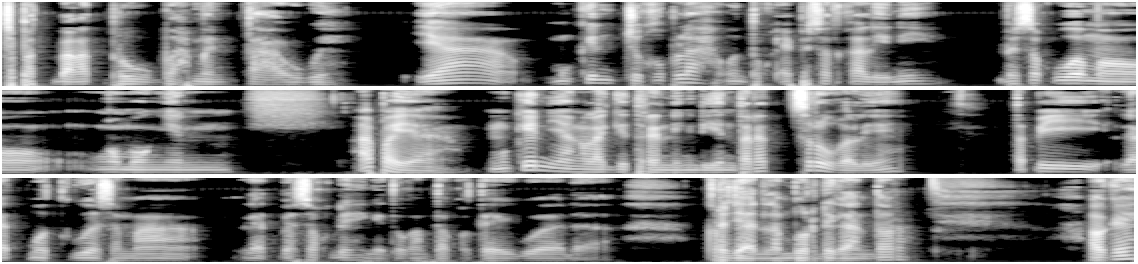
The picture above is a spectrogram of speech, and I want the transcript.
cepat banget berubah men. Tahu gue. Ya mungkin cukup lah untuk episode kali ini. Besok gue mau ngomongin apa ya? Mungkin yang lagi trending di internet seru kali ya tapi lihat mood gue sama lihat besok deh gitu kan takutnya gue ada kerjaan lembur di kantor oke okay,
